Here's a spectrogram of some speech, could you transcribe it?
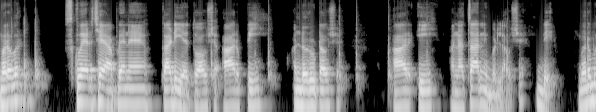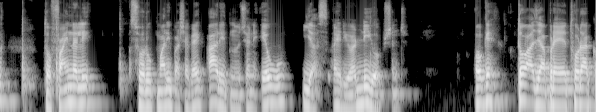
બરાબર? સ્ક્વેર છે, આપણે કાઢીએ તો આવશે આર પી અંડર રૂટ આવશે. આર ઈ અને આ ચારની બદલે આવશે બે. બરાબર? તો ફાઇનલી સ્વરૂપ મારી પાસે કંઈક આ રીતનું છે ને એવું યસ આઈ રહ્યું આ ડી ઓપ્શન છે. ઓકે તો આજે આપણે થોડાક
